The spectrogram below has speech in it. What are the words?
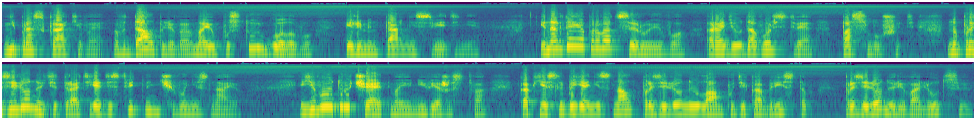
не проскакивая, вдалбливая в мою пустую голову элементарные сведения. Иногда я провоцирую его ради удовольствия послушать, но про зеленую тетрадь я действительно ничего не знаю – его удручает мое невежество, как если бы я не знал про зеленую лампу декабристов, про зеленую революцию.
